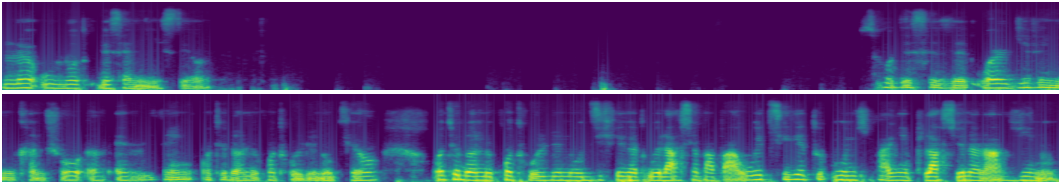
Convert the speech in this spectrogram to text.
l'un ou l'autre de ces ministères. So this is it. We're giving you control of everything. On te donne le kontrol de nou kyo. On te donne le kontrol de nou diferent relasyon papa. Ou etire tout moun ki pa gen plasyon nan la vi nou.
